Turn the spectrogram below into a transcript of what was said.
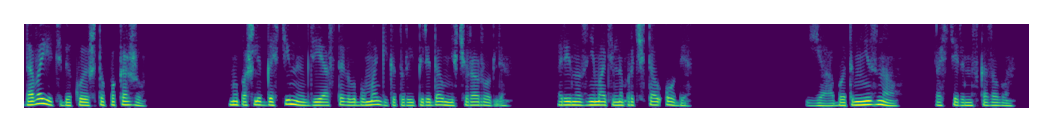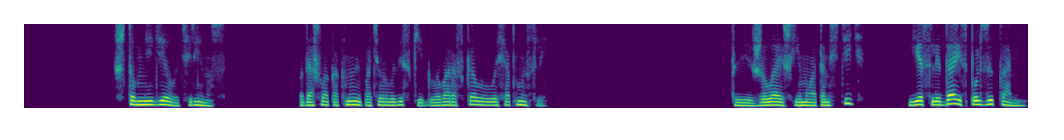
Давай я тебе кое-что покажу». Мы пошли в гостиную, где я оставила бумаги, которые передал мне вчера Родлин. Ринус внимательно прочитал обе. «Я об этом не знал», — растерянно сказал он. «Что мне делать, Ринус?» Подошла к окну и потерла виски, голова раскалывалась от мыслей. Ты желаешь ему отомстить? Если да, используй камень.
